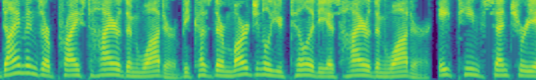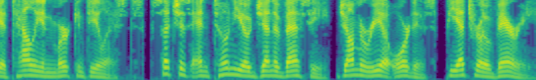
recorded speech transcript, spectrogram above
Diamonds are priced higher than water because their marginal utility is higher than water. 18th century Italian mercantilists, such as Antonio Genovesi, Giammaria Ortes, Pietro Verri,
